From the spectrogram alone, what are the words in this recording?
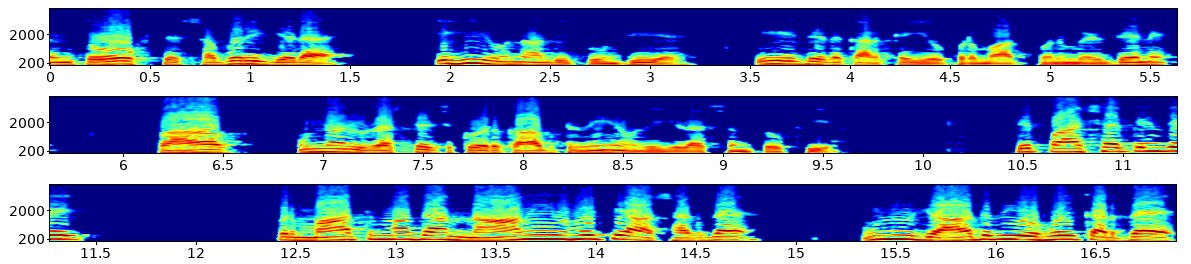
ਸੰਤੋਖ ਤੇ ਸਬਰ ਹੀ ਜਿਹੜਾ ਹੈ, ਇਹੀ ਉਹਨਾਂ ਦੀ ਪੂੰਜੀ ਹੈ। ਇਹ ਇਹਦੇ ਕਰਕੇ ਹੀ ਉਹ ਪ੍ਰਮਾਤਮਾ ਨੂੰ ਮਿਲਦੇ ਨੇ। ਭਾਵ ਉਹਨਾਂ ਨੂੰ ਰਸਤੇ 'ਚ ਕੋਈ ਰੁਕਾਵਟ ਨਹੀਂ ਆਉਂਦੀ ਜਿਹੜਾ ਸੰਤੋਖੀ ਹੈ। ਤੇ ਪਾਤਸ਼ਾਹ ਕਹਿੰਦੇ, ਪਰਮਾਤਮਾ ਦਾ ਨਾਮ ਹੀ ਉਹ ਧਿਆ ਸਕਦਾ ਹੈ, ਉਹਨੂੰ ਯਾਦ ਵੀ ਉਹੋ ਹੀ ਕਰਦਾ ਹੈ,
